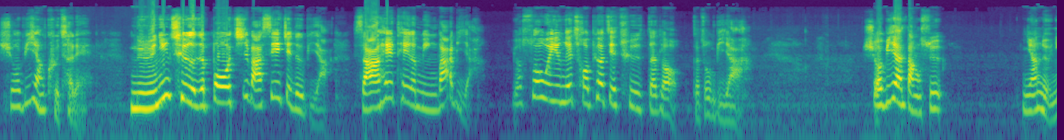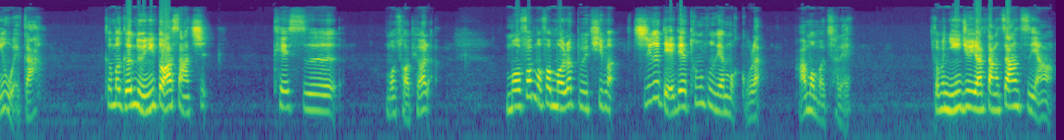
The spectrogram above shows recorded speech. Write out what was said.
小皮匠看出来。男人穿的是宝鸡牌三级头皮鞋，上海滩的名牌皮鞋，要稍微有眼钞票才穿得牢搿种皮鞋。小皮匠打算让男人回家，葛末搿男人倒也生气，开始摸钞票了。摸发摸发摸了半天嘛，几个袋袋通通侪摸过了，也摸勿出来。葛末人就像打桩子一样，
